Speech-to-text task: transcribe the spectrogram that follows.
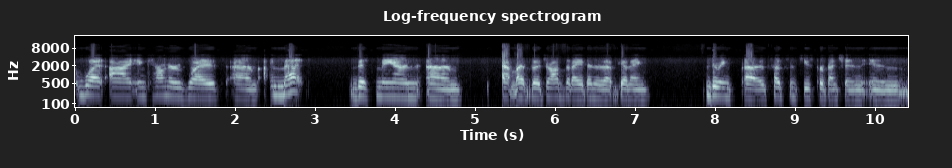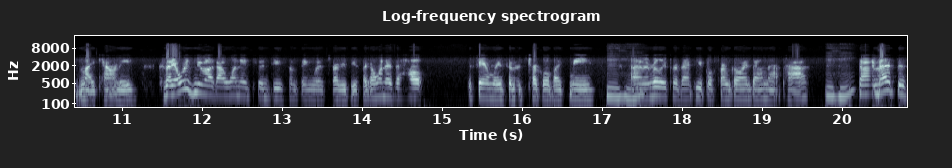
what I encountered was um, I met this man um, at my, the job that I had ended up getting doing uh, substance use prevention in my county because I always knew like I wanted to do something with drug abuse. Like I wanted to help the families that have struggled like me Mm-hmm. um, and really prevent people from going down that path. mm-hmm. So I met this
